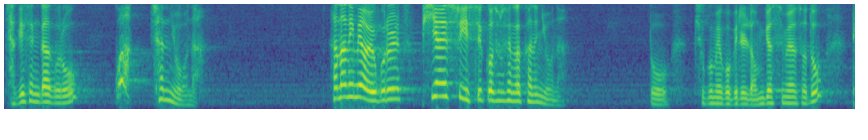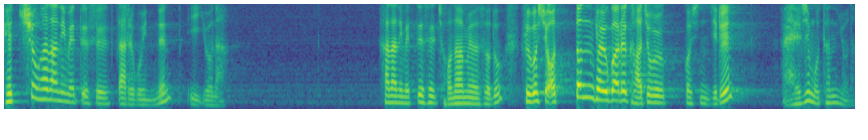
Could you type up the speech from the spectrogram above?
자기 생각으로 꽉 찬 요나. 하나님의 얼굴을 피할 수 있을 것으로 생각하는 요나. 또 죽음의 고비를 넘겼으면서도 대충 하나님의 뜻을 따르고 있는 이 요나. 하나님의 뜻을 전하면서도 그것이 어떤 결과를 가져올 것인지를 알지 못하는 요나.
